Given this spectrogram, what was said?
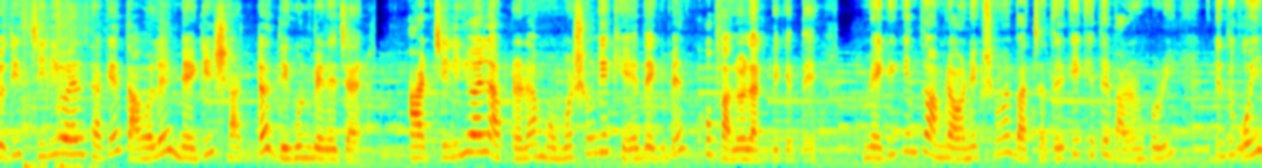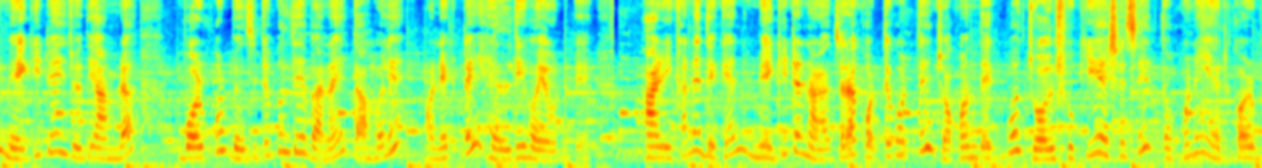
যদি চিলি অয়েল থাকে তাহলে ম্যাগির স্বাদটা দ্বিগুণ বেড়ে যায়। আর চিলি অয়েল আপনারা মোমোর সঙ্গে খেয়ে দেখবেন, খুব ভালো লাগবে খেতে। ম্যাগি কিন্তু আমরা অনেক সময় বাচ্চাদেরকে খেতে বারণ করি, কিন্তু ওই ম্যাগিটাই যদি আমরা ভরপুর ভেজিটেবল দিয়ে বানাই তাহলে অনেকটাই হেলদি হয়ে উঠবে। আর এখানে দেখেন ম্যাগিটা নাড়াচাড়া করতে করতে যখন দেখব জল শুকিয়ে এসেছে, তখনই অ্যাড করব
